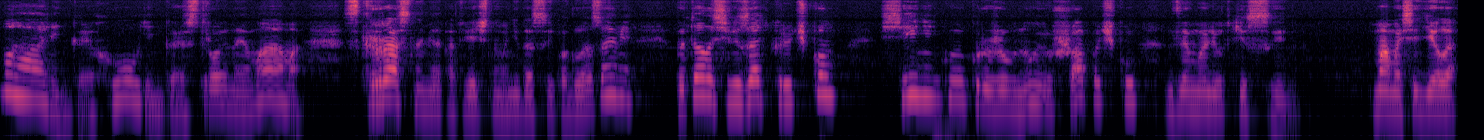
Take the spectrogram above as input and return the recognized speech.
маленькая, худенькая, стройная мама, с красными от вечного недосыпа глазами, пыталась вязать крючком синенькую кружевную шапочку для малютки сына. Мама сидела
